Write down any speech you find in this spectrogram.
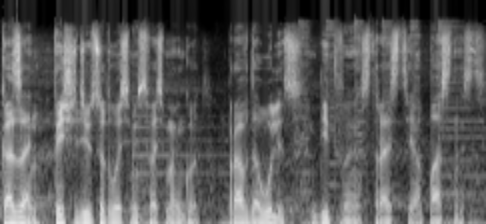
Казань, 1988 год. Правда улиц, битвы, страсти, опасность.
